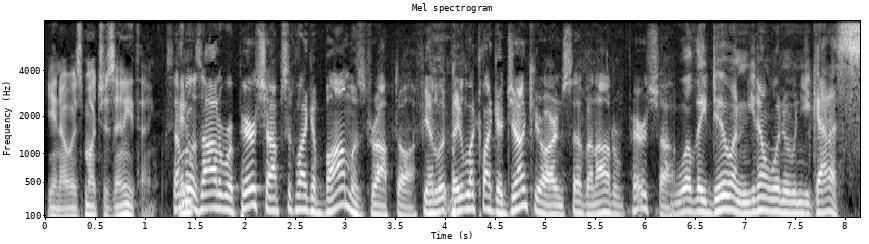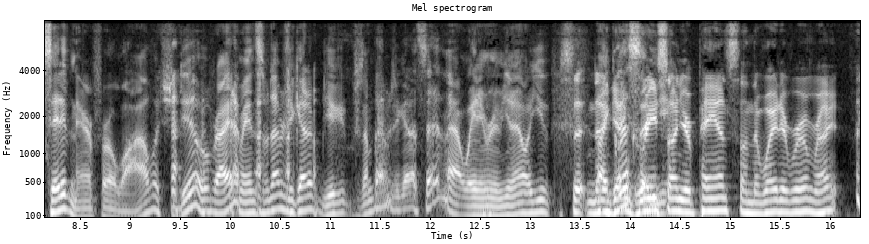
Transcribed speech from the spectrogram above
you know, as much as anything. Some and of those auto repair shops look like a bomb was dropped off. You know, they look like a junkyard instead of an auto repair shop. Well, they do, and you know when when you got to sit in there for a while, which you do, right? I mean, sometimes you got to you sometimes you got to sit in that waiting room. You know, you sitting there like, getting listen, grease you, on your pants on the waiting room, right?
